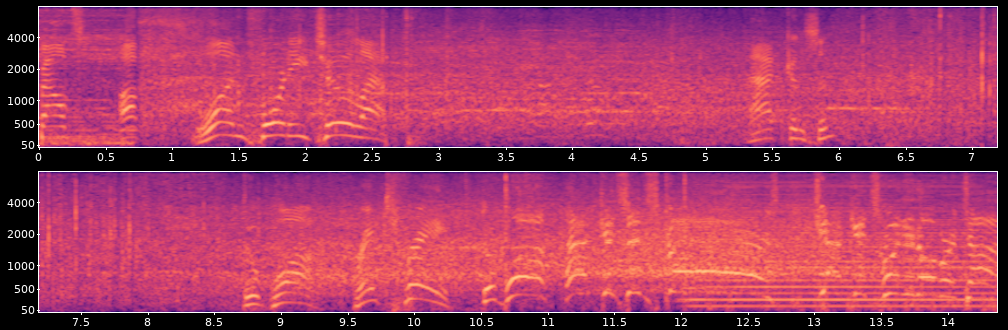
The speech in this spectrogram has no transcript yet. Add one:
bounced up. 142 left. Atkinson. Dubois breaks free. Dubois, Atkinson scores! Jackets win in overtime.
